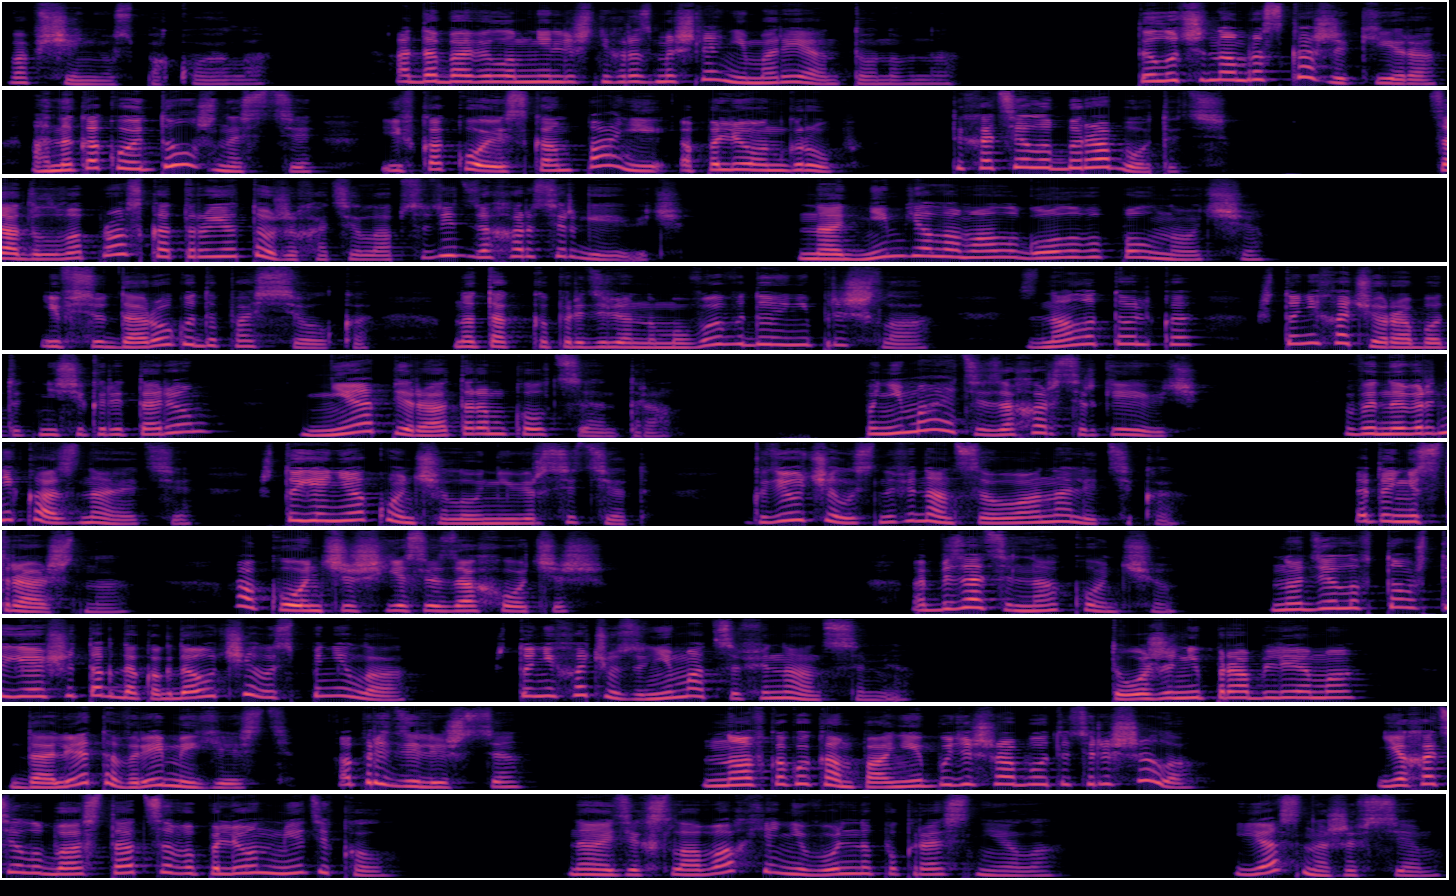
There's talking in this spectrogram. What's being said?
Вообще не успокоила. А добавила мне лишних размышлений Мария Антоновна. Ты лучше нам расскажи, Кира, а на какой должности и в какой из компаний Аполеон Group ты хотела бы работать? Задал вопрос, который я тоже хотела обсудить Захар Сергеевич. Над ним я ломала голову полночи. И всю дорогу до поселка, но так к определенному выводу и не пришла. Знала только, что не хочу работать ни секретарем, ни оператором колл-центра. Понимаете, Захар Сергеевич, вы наверняка знаете, что я не окончила университет, где училась на финансового аналитика. Это не страшно. Окончишь, если захочешь. Обязательно окончу. Но дело в том, что я еще тогда, когда училась, поняла, что не хочу заниматься финансами. Тоже не проблема. До лета время есть. Определишься. Ну а в какой компании будешь работать, решила? Я хотела бы остаться в Аполеон Медикал. На этих словах я невольно покраснела. Ясно же всем,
